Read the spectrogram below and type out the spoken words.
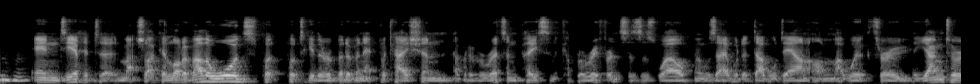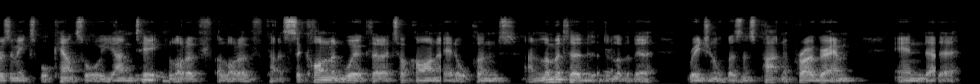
Mm-hmm. And yeah, had to, much like a lot of other wards, put put together a bit of an application, a bit of a written piece, and a couple of references as well. And was able to double down on my work through the Young Tourism Export Council or Young TEC. Mm-hmm. A lot of a lot of kind of secondment work that I took on at Auckland Unlimited, yeah. deliver the regional business partner program, and uh, the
